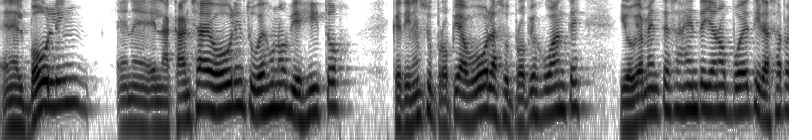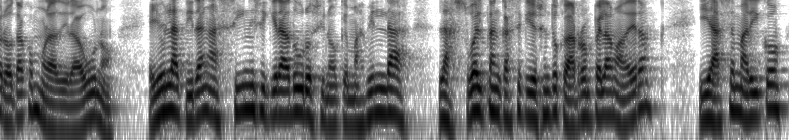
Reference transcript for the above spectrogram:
En el bowling, en, la cancha de bowling, tú ves unos viejitos que tienen su propia bola, sus propios guantes, y obviamente esa gente ya no puede tirar esa pelota como la tira uno. Ellos la tiran así, ni siquiera duro, sino que más bien la, la sueltan casi que yo siento que va a romper la madera y hace marico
